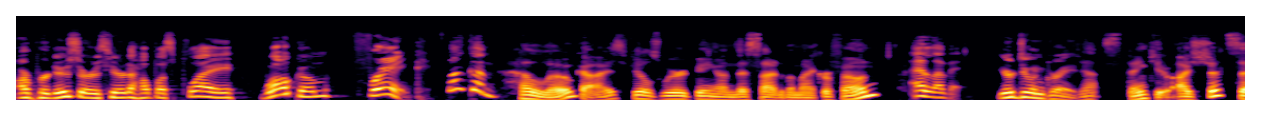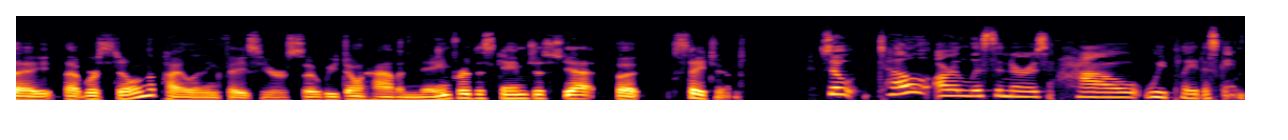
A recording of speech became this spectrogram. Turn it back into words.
Our producer is here to help us play. Welcome, Frank. Welcome. Hello, guys. Feels weird being on this side of the microphone. I love it. You're doing great. Yes, thank you. I should say that we're still in the piloting phase here, so we don't have a name for this game just yet, but stay tuned. So tell our listeners how we play this game.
